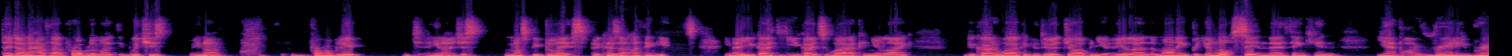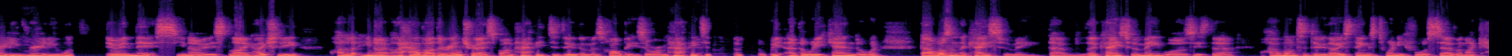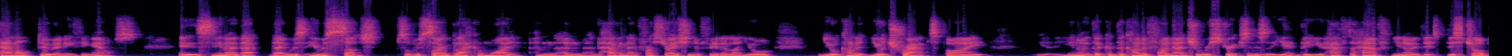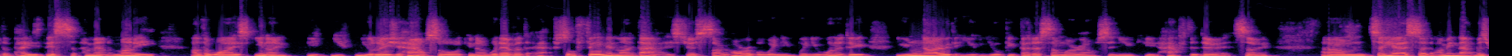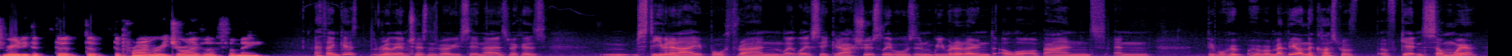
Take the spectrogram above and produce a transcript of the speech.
they don't have that problem, which is you know probably you know just must be bliss because I think it's, you know you go to, you go to work and you're like you go to work and you do a job and you you earn the money, but you're not sitting there thinking yeah, but I really, really, really want to doing this you know it's like actually I, you know, I have other interests, but I'm happy to do them as hobbies, or I'm happy to do them at the, at the weekend, or what. That wasn't the case for me. That the case for me was is that I want to do those things 24/7. I cannot do anything else. Is you know that that was it was such sort of so black and white, and and, and having that frustration of feeling like you're you're kind of you're trapped by you know the, the kind of financial restrictions that you that you have to have you know this this job that pays this amount of money. Otherwise you know you, you you'll lose your house or you know whatever. That sort of feeling like that is just so horrible when you when you want to do you know that you you'll be better somewhere else and you you have to do it. So um so yeah so i mean that was really the the the, the primary driver for me. I think it's really interesting as well you're saying that is because Stephen and I both ran like let's say grassroots labels, and we were around a lot of bands and people who, who were maybe on the cusp of, of getting somewhere,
